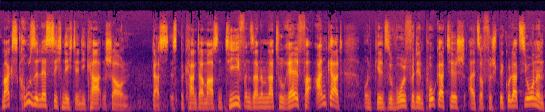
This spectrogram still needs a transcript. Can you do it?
Max Kruse lässt sich nicht in die Karten schauen. Das ist bekanntermaßen tief in seinem Naturell verankert und gilt sowohl für den Pokertisch als auch für Spekulationen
